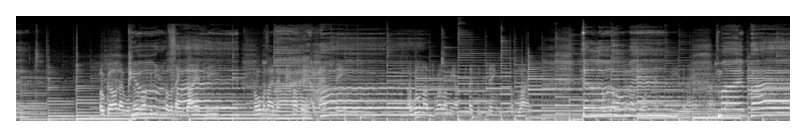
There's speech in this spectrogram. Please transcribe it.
O God, I will no longer be full of anxiety, nor will I let trouble harass me. My powers.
